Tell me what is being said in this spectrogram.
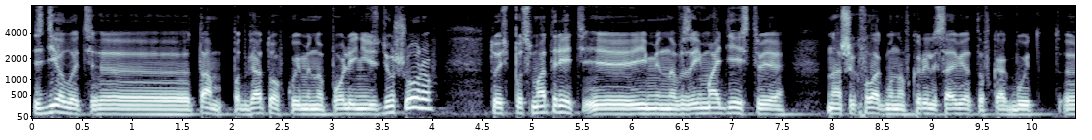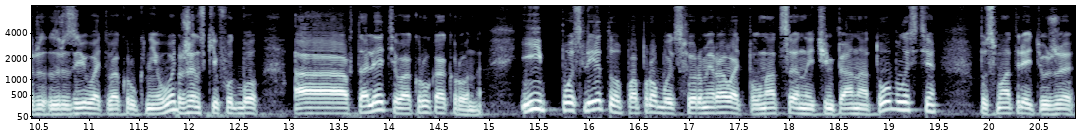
сделать э, там подготовку именно по линии с дюшоров, то есть посмотреть именно взаимодействие наших флагманов крылья советов, как будет развивать вокруг него женский футбол, а в Толете вокруг Акрона. И после этого попробовать сформировать полноценный чемпионат области, посмотреть уже,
